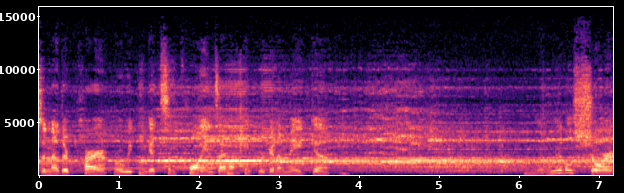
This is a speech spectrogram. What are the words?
There's another part where we can get some coins, I don't think we're gonna make it. A little short.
